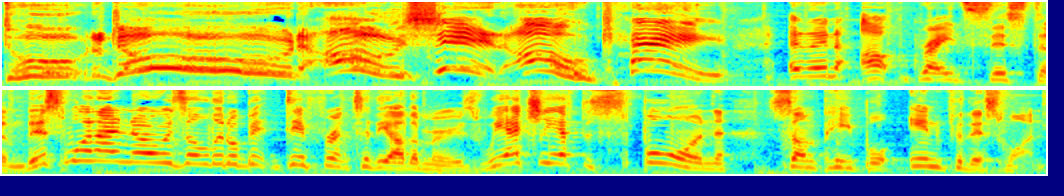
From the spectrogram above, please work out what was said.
Dude, dude, oh shit, okay and then upgrade system. This one I know is a little bit different to the other moves. We actually have to spawn some people in for this one.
